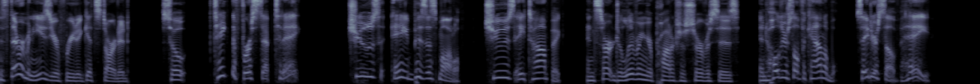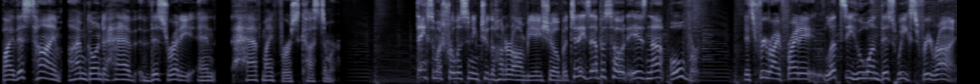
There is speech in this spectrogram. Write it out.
It's never been easier for you to get started, so take the first step today. Choose a business model, choose a topic, and start delivering your products or services and hold yourself accountable. Say to yourself, hey, by this time, I'm going to have this ready and have my first customer. Thanks so much for listening to the $100 MBA show, but today's episode is not over. It's Free Ride Friday. Let's see who won this week's free ride.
